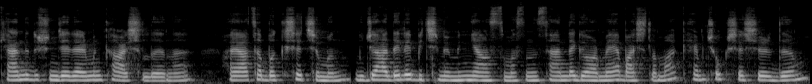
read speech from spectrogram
kendi düşüncelerimin karşılığını, hayata bakış açımın, mücadele biçimimin yansımasını sende görmeye başlamak hem çok şaşırdığım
